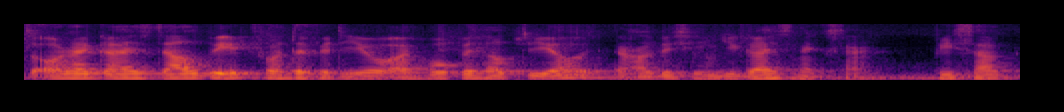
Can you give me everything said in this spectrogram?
So alright guys that'll be it for the video. I hope it helped you out and i'll be seeing you guys next time. Peace out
